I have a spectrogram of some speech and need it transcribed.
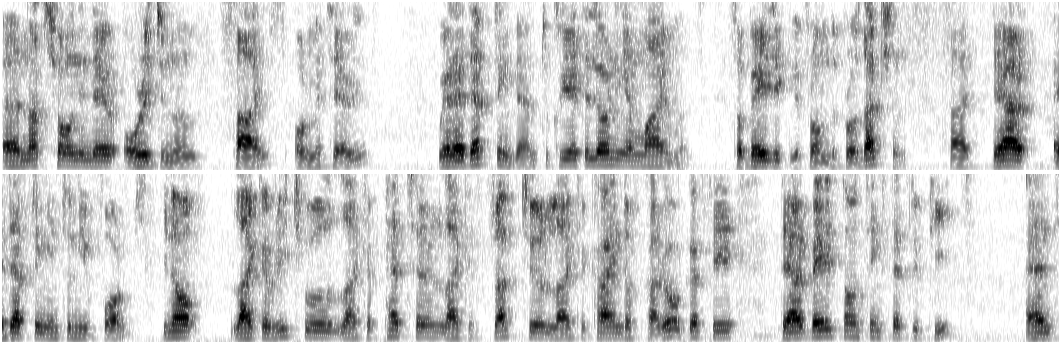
uh, not shown in their original size or material. We're adapting them to create a learning environment. So basically, from the production side, they are adapting into new forms. You know, like a ritual, like a pattern, like a structure, like a kind of choreography. They are based on things that repeat, and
